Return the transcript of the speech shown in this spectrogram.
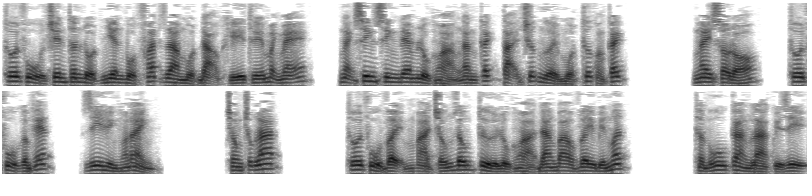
thôi phủ trên thân đột nhiên bộc phát ra một đạo khí thế mạnh mẽ, ngạnh sinh sinh đem lục hỏa ngăn cách tại trước người một thước khoảng cách. Ngay sau đó, thôi phủ gầm thét, di hình hóa ảnh. Trong chốc lát, thôi phủ vậy mà chống rông từ lục hỏa đang bao vây biến mất. Thẩm u càng là quỷ dị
